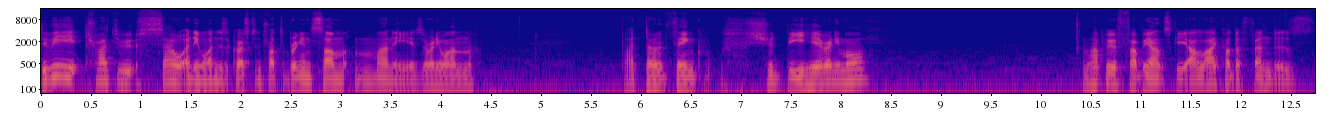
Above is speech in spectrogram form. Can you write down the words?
Do we try to sell anyone is a question. Try to bring in some money. Is there anyone that I don't think should be here anymore? I'm happy with Fabianski. I like our defenders.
